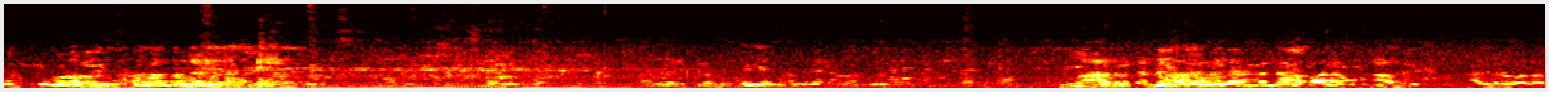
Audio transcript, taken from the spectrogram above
உப்பு கூட உப்பு பாலம். அதுல வளர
